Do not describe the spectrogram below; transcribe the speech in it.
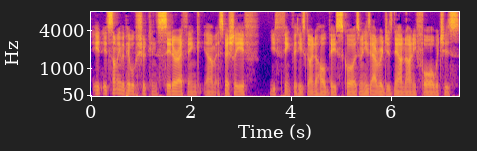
it, it's something that people should consider, I think, um, especially if you think that he's going to hold these scores. I mean, his average is now 94, which is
